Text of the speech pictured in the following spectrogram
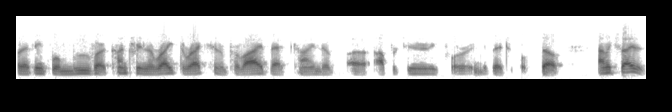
what I think will move our country in the right direction and provide that kind of uh, opportunity for individuals. So I'm excited.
